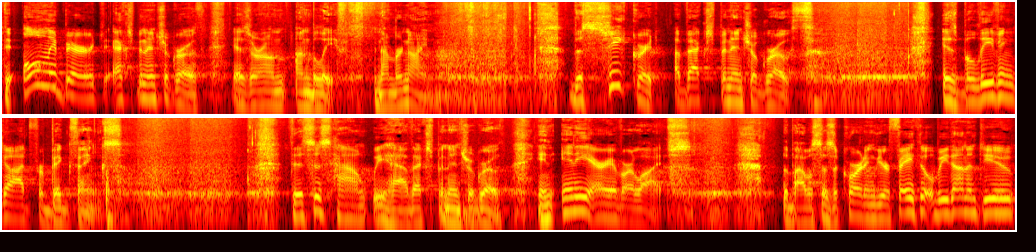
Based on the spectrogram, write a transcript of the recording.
The only barrier to exponential growth is our own unbelief. Number nine, the secret of exponential growth is believing God for big things. This is how we have exponential growth in any area of our lives. The Bible says, according to your faith, it will be done unto you.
